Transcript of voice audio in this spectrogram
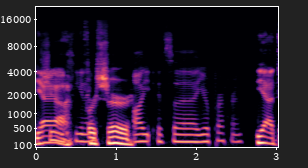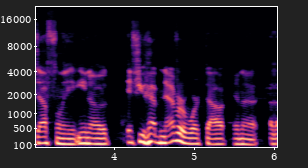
yeah, shoes, you know, for sure. All, it's uh, your preference. Yeah, definitely. You know, if you have never worked out in a, a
